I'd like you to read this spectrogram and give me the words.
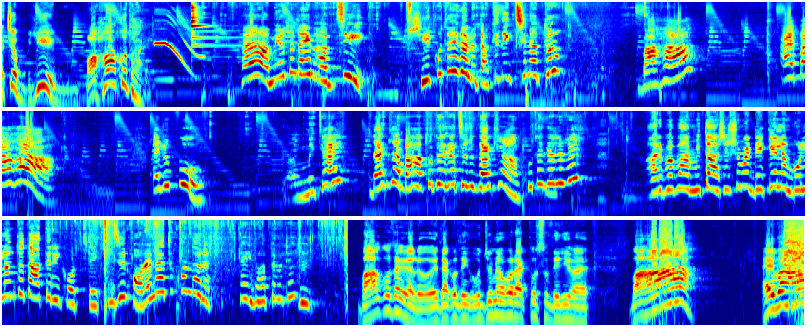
আচ্ছা ইয়ে বাহা কোথায়? হ্যাঁ আমিও তো তাই ভাবছি। সে কোথায় গেল? তাকে দেখছি না তো। বাহা? আয় বাহা। এই রূপু মিঠাই দেখ না বাহা কোথায় গেছে একটু দেখ না কোথায় গেল রে? আরে বাবা আমি তো আসার সময় ডেকে এলাম বললাম তো তাড়াতাড়ি করতে। কি যে করে না এতক্ষণ ধরে? এই বেটে। বাহা কোথায় গেল? এই দেখো দেখি ওর জন্য আবার এক বছর দেরি হয়। বাহা! এই বাহা!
